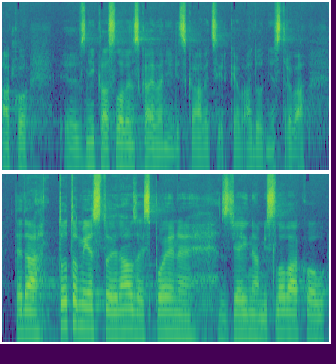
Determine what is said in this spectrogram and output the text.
ako e, vznikla slovenská evangelická církev a dodnes trvá. Teda toto miesto je naozaj spojené s dejinami Slovákov,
